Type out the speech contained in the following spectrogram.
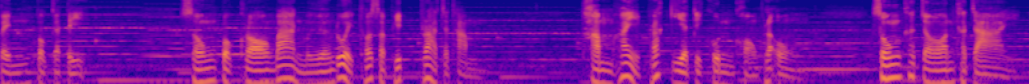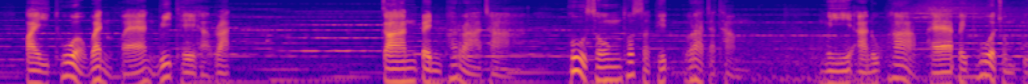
เป็นปกติ ทรงปกครองบ้านเมืองด้วยทศพิษราชธรรมทำให้พระเกียรติคุณของพระองค์ ทรงขจรขจายไปทั่วแว่นแคว้นวิเทหรัฐ การเป็นพระราชา ผู้ทรงทศพิษราชธรรม มีอนุภาพแผ่ไปทั่วชมพู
